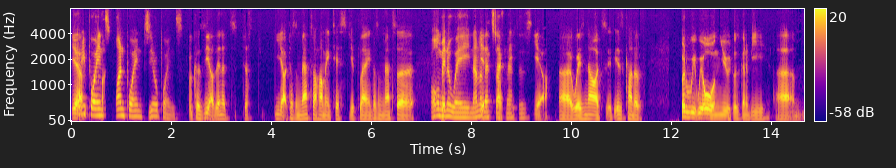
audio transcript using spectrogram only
Yeah, Three points, one point, zero points. because yeah, then it's just yeah, it doesn't matter how many tests you're playing. Doesn't matter Home and away. None of Yeah, that stuff exactly. matters. Yeah. Uh, whereas now it's it is kind of, but we, we all knew it was going to be, um,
